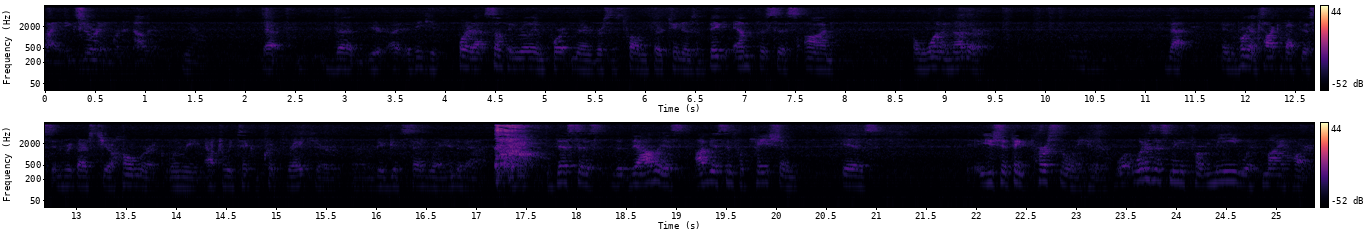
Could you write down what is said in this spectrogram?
by exhorting one another. Yeah. That, that I think you pointed out something really important there in verses 12 and 13. There's a big emphasis on, on one another. That, and we're going to talk about this in regards to your homework when we after we take a quick break here. Uh, it'll be a good segue into that this is the, the, obvious obvious implication is you should think personally here. What, what, does this mean for me with my heart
